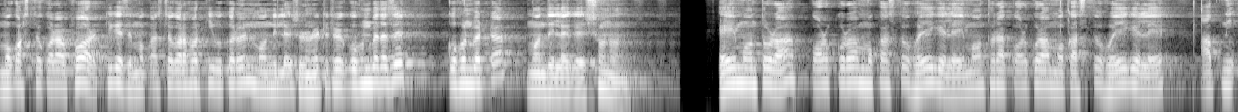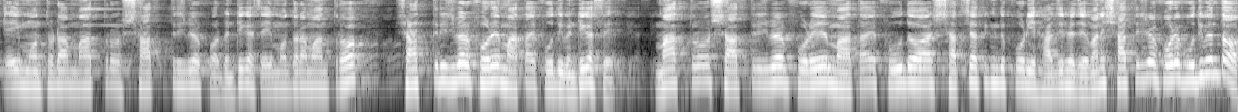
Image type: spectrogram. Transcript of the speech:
মুখস্থ করার পর, ঠিক আছে? মুখস্থ করার পর কী করবেন? মন্দির লাগে শুনুন, এটা কখন বেদ আছে। কখন বেদটা মন্দির লাগে শুনুন। এই মন্ত্রটা কর্করা মুখাস্ত হয়ে গেলে, এই মন্ত্রটা কর্করা মুখাস্ত হয়ে গেলে আপনি এই মন্ত্রটা মাত্র সাতত্রিশ বার পড়বেন, ঠিক আছে? এই মন্ত্রটা মাত্র সাতত্রিশ বার ফোরে মাথায় ফু দিবেন, ঠিক আছে? মাত্র সাতত্রিশ বার ফোরে মাথায় ফু দেওয়ার সাথে সাথে কিন্তু পরি হাজির হয়ে যাবে। মানে সাতত্রিশ বার ফোরে ফু দিবেন তো?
